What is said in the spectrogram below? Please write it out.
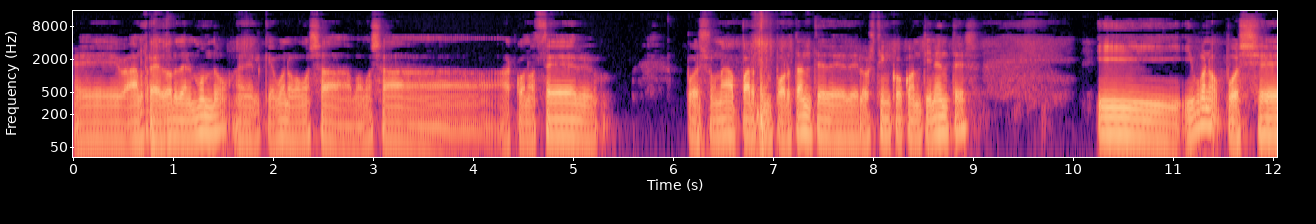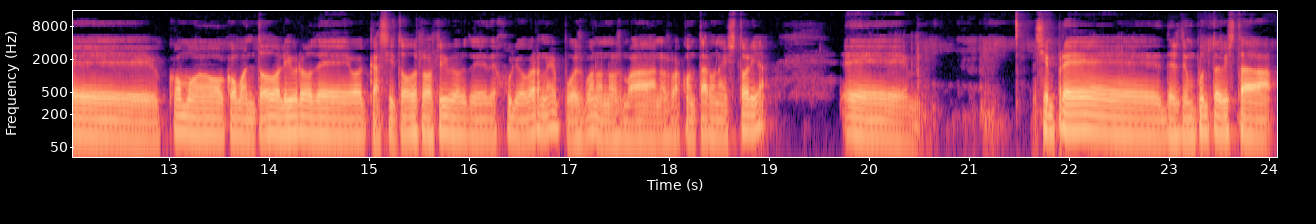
eh, alrededor del mundo en el que bueno vamos a vamos a, conocer pues una parte importante de, los cinco continentes. Y, bueno pues eh, como, como, en todo libro de casi todos los libros de, Julio Verne pues bueno nos va nos va a contar una historia. Eh, siempre desde un punto de vista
